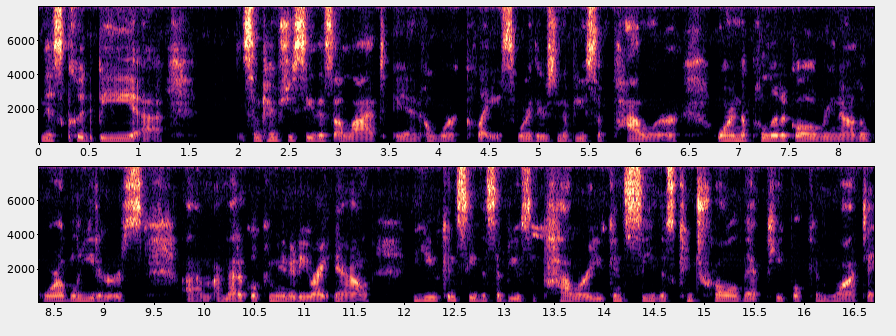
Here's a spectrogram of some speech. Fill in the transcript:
This could be uh, sometimes you see this a lot in a workplace where there's an abuse of power or in the political arena the world leaders um, our medical community right now you can see this abuse of power. You can see this control that people can want to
